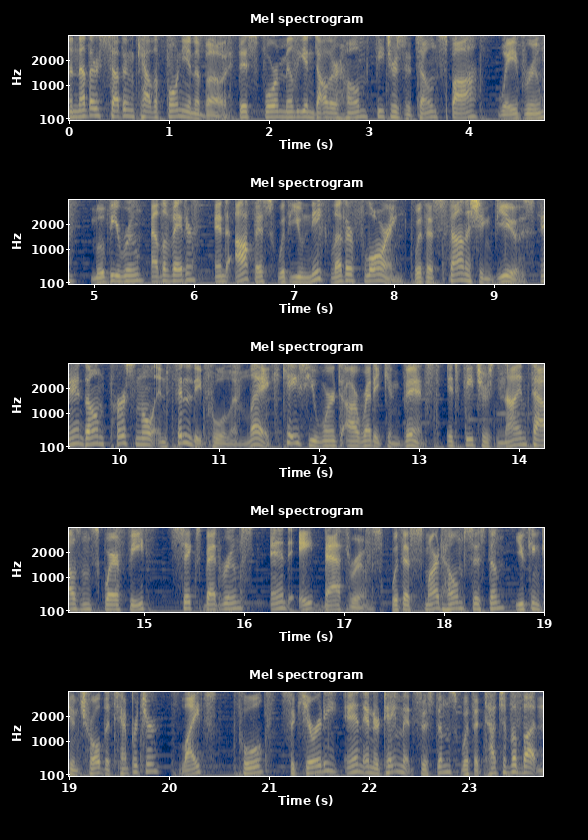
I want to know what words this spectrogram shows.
Another Southern Californian abode, this $4 million home features its own spa, wave room, movie room, elevator, and office with unique leather flooring, with astonishing views, and own personal infinity pool and lake. In case you weren't already convinced, it features 9,000 square feet, 6 bedrooms, and 8 bathrooms. With a smart home system, you can control the temperature, lights, pool, security, and entertainment systems with a touch of a button.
